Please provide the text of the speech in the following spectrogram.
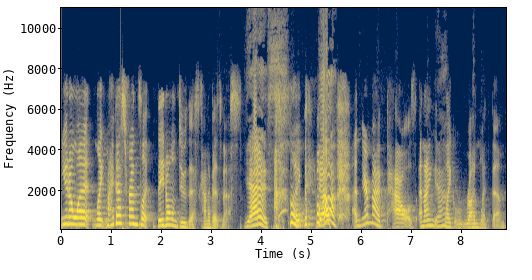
you know what? Like my best friends, like they don't do this kind of business. Yes. like they don't, Yeah. and they're my pals, and I Yeah. like run with them.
